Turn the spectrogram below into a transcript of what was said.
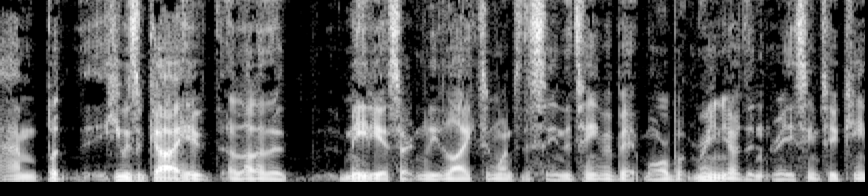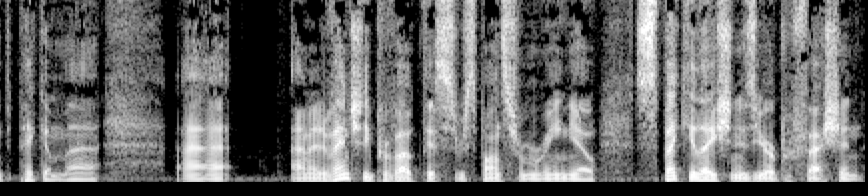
um, but he was a guy who a lot of the media certainly liked and wanted to see in the team a bit more, but Mourinho didn't really seem too keen to pick him. Uh, uh, and it eventually provoked this response from Mourinho Speculation is your profession.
